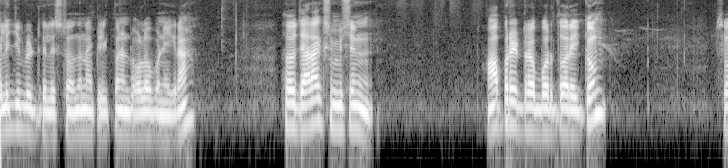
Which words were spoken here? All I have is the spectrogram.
எலிஜிபிலிட்டி லிஸ்ட் வந்து நான் கிளிக் பண்ணி டெவலப் பண்ணிக்கிறேன். ஸோ ஜெராக்ஸ் மிஷின் ஆப்ரேட்டரை பொறுத்த வரைக்கும் ஸோ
